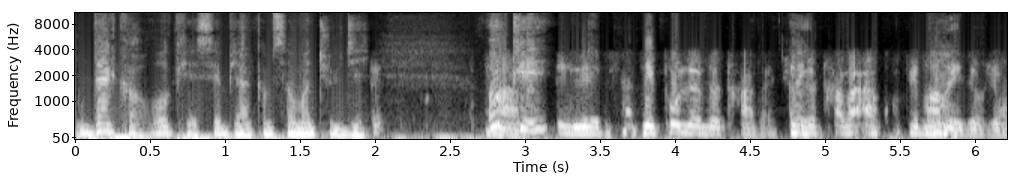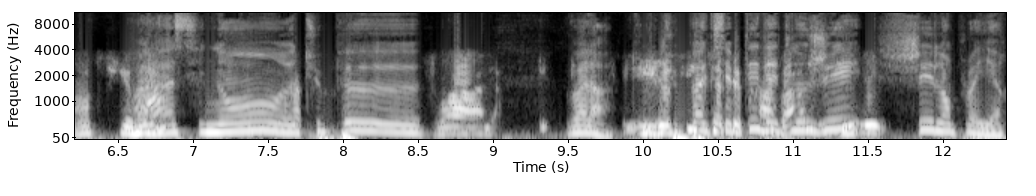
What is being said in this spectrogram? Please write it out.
D'accord, ok, c'est bien, comme ça au moins tu le dis. Voilà. Ok. Le- ça dépend de le travail. Si Oui. je travaille à côté de moi, Oui. mais je rentre chez Voilà, moi, sinon euh, tu peux. Voilà. Voilà, Je tu, fais peux ce accepter d'être logé je- chez l'employeur.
